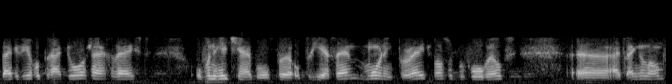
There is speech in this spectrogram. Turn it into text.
bij de Wereld Draait Door zijn geweest of een hitje hebben op, op 3FM. Morning Parade was het bijvoorbeeld. uit Engeland.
